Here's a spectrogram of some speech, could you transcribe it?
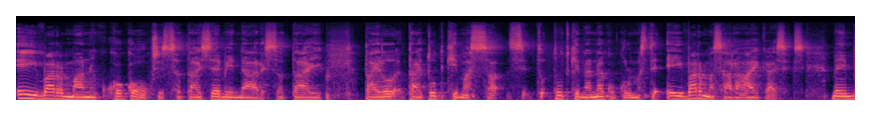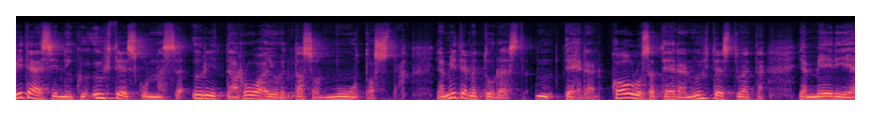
ei varmaan niin kokouksissa tai seminaarissa tai, tai, tai tutkimassa, tutkinnan näkökulmasta ei varmaan saada aikaiseksi. Meidän pitäisi niin yhteiskunnassa yrittää ruohonjuurin tason muutosta. Ja miten me tehdään? Koulussa tehdään yhteistyötä ja media,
